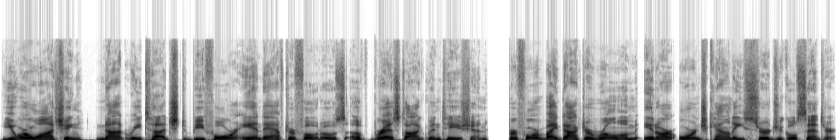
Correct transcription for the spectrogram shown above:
You are watching not retouched before and after photos of breast augmentation performed by Dr. Roham in our Orange County Surgical Center.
